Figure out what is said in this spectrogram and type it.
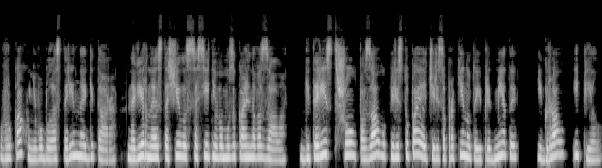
В руках у него была старинная гитара. Наверное, стащила с соседнего музыкального зала. Гитарист шел по залу, переступая через опрокинутые предметы, играл и пел.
